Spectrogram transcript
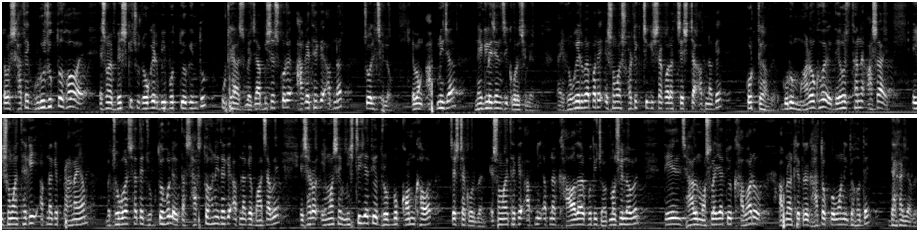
তবে সাথে গুরুযুক্ত হওয়ায় এ সময় বেশ কিছু রোগের বিপত্তিও কিন্তু উঠে আসবে, যা বিশেষ করে আগে থেকে আপনার চলছিল এবং আপনি যা নেগলিজেন্সি করেছিলেন। তাই রোগের ব্যাপারে এ সময় সঠিক চিকিৎসা করার চেষ্টা আপনাকে করতে হবে। গুরু মারক হয়ে দেহস্থানে আসায় এই সময় থেকেই আপনাকে প্রাণায়াম বা যোগার সাথে যুক্ত হলে তা স্বাস্থ্যহানি থেকে আপনাকে বাঁচাবে। এছাড়াও এ মাসে মিষ্টি জাতীয় দ্রব্য কম খাওয়ার চেষ্টা করবেন। এ সময় থেকে আপনি আপনার খাওয়া দাওয়ার প্রতি যত্নশীল হবেন। তেল ঝাল মশলা জাতীয় খাবারও আপনার ক্ষেত্রে ঘাতক প্রমাণিত হতে দেখা যাবে।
